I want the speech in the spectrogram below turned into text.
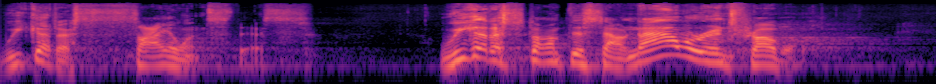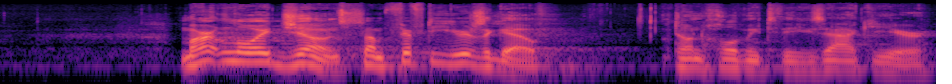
we gotta silence this. We gotta stomp this out. Now we're in trouble. Martyn Lloyd-Jones, some 50 years ago, don't hold me to the exact year,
